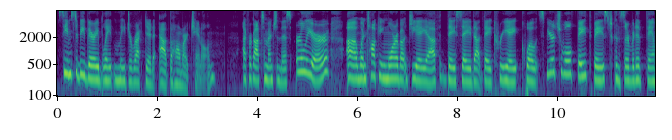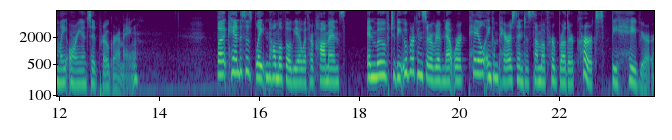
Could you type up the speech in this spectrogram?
seems to be very blatantly directed at the Hallmark Channel. I forgot to mention this earlier. Uh, when talking more about GAF, they say that they create, quote, spiritual, faith based, conservative, family oriented programming. But Candace's blatant homophobia with her comments and move to the uber conservative network pale in comparison to some of her brother Kirk's behavior.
